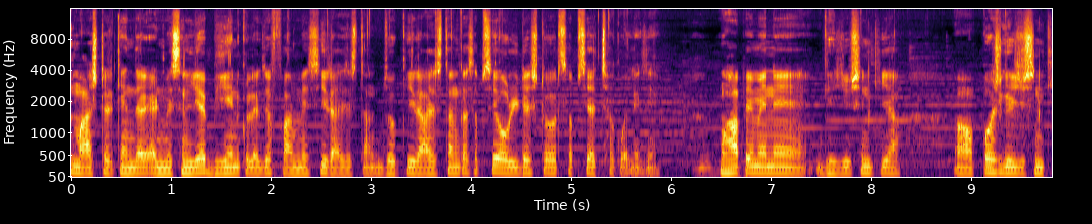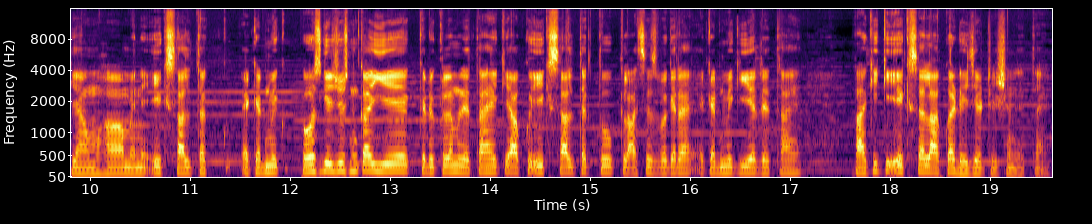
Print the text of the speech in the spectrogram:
मास्टर के अंदर एडमिशन लिया B N college of pharmacy Rajasthan जो कि राजस्थान का सबसे ओल्डेस्ट और सबसे अच्छा कॉलेज है। वहाँ पे मैंने ग्रेजुएशन किया। पोस्ट ग्रेजुएशन किया वहाँ मैंने एक साल तक एकेडमिक पोस्ट ग्रेजुएशन का ये करिकुलम रहता है कि आपको एक साल तक तो क्लासेस वगैरह एकेडमिक ईयर रहता है बाकी की एक साल आपका डेजर्टेशन रहता है।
